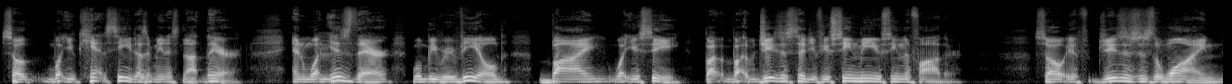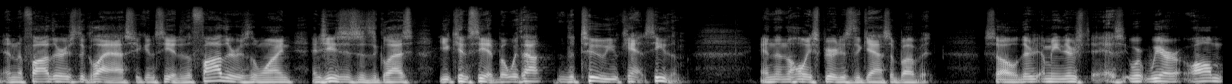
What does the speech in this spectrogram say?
So what you can't see doesn't mean it's not there. And what mm. is there will be revealed by what you see. But, but Jesus said, if you've seen me, you've seen the Father. So if Jesus is the wine and the Father is the glass, you can see it. If the Father is the wine and Jesus is the glass, you can see it. But without the two, you can't see them and then the Holy Spirit is the gas above it. So there, I mean, there's we are all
